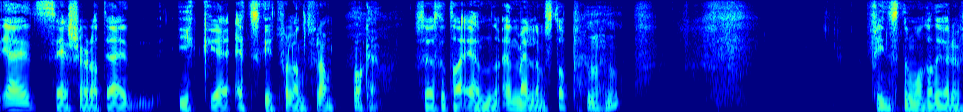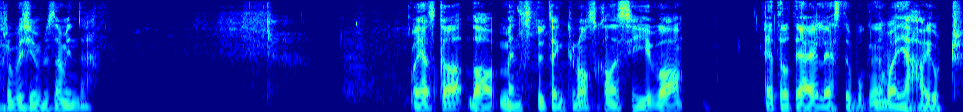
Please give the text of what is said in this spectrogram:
jeg ser sjøl at jeg gikk ett skritt for langt fram. Ok. Så jeg skal ta en, en mellomstopp. Mhm. Fins det noe man kan gjøre for å bekymre seg mindre? Og jeg skal da, mens du tenker nå, så kan jeg si hva, etter at jeg leste boken din, hva jeg har gjort.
